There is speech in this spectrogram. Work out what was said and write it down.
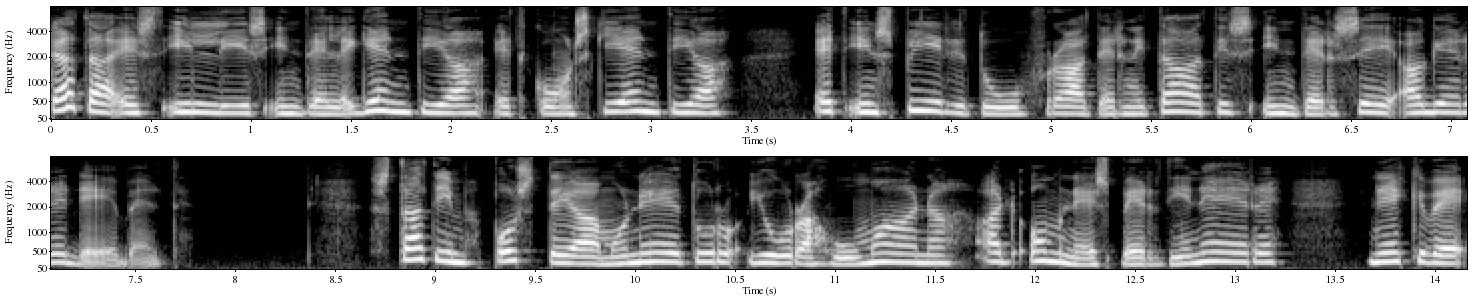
Data est illis intelligentia et conscientia et in spiritu fraternitatis inter se agere debent. Statim postea monetur jura humana ad omnes pertinere neque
